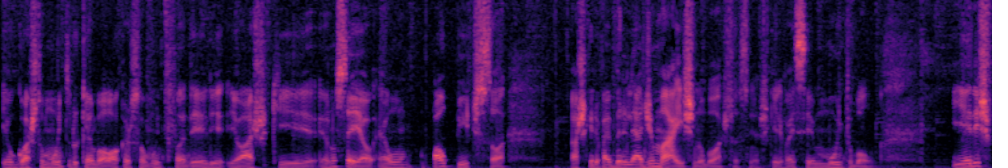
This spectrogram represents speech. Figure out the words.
Eu gosto muito do Kemba Walker, sou muito fã dele. E eu acho que, eu não sei, é, é um palpite só. Acho que ele vai brilhar demais no Boston, assim. Acho que ele vai ser muito bom. E eles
